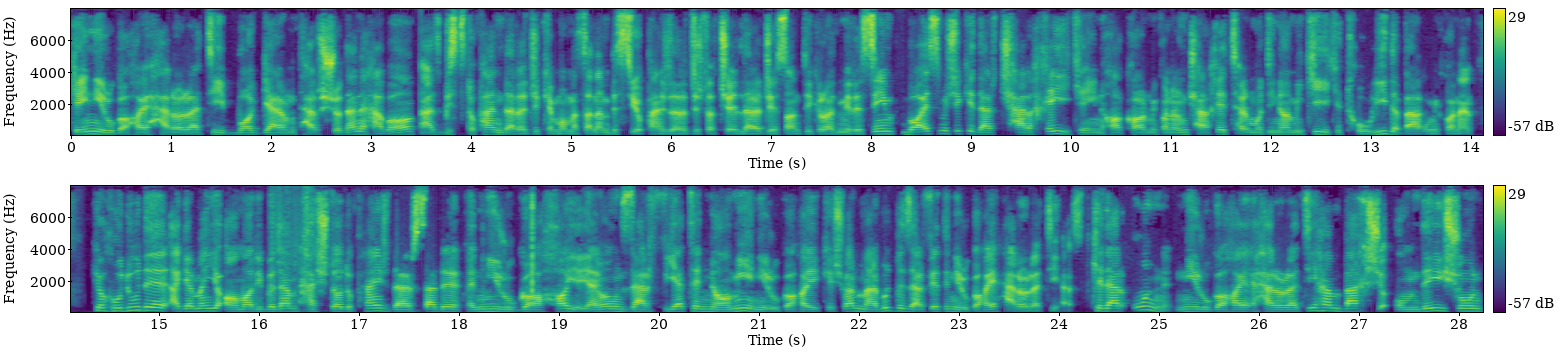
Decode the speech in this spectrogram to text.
که این نیروگاه های حرارتی با گرمتر شدن هوا از 25 درجه که ما مثلا به 35 درجه تا 40 درجه سانتیگراد می‌رسیم باعث میشه که در چرخه ای که اینها کار می‌کنن اون چرخه ترمودینامیکی که تولید برق می‌کنن که حدود اگر من یه آماری بدم 85 درصد نیروگاه های یعنی اون ظرفیت نامی نیروگاه های کشور مربوط به ظرفیت نیروگاه های حرارتی هست. که در اون نیروگاه های حرارتی هم بخش عمده ایشون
